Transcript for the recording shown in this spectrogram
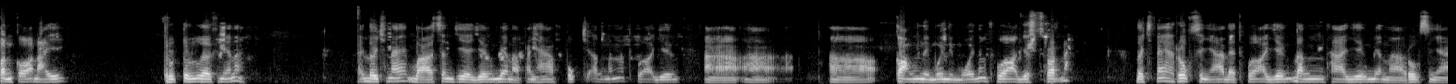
ប៉ុនកដៃត្រួតត្រួតលើគ្នាណាហើយដូច្នេះបើសិនជាយើងមានបញ្ហាពុកឆ្អឹងហ្នឹងធ្វើឲ្យយើងអាអាកង់នីមួយនីមួយហ្នឹងធ្វើឲ្យយើងស្រុតណាដូច្នេះរោគសញ្ញាដែលធ្វើឲ្យយើងដឹងថាយើងមានរោគសញ្ញា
